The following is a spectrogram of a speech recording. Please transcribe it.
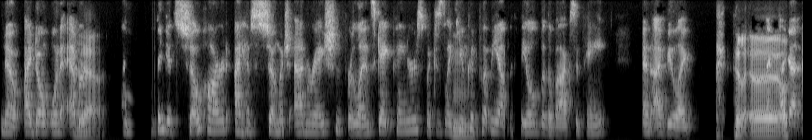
No, I don't want to ever. yeah, I think it's so hard. I have so much admiration for landscape painters because, like, you mm. could put me out in the field with a box of paint, and I'd be like, Like, I, I got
